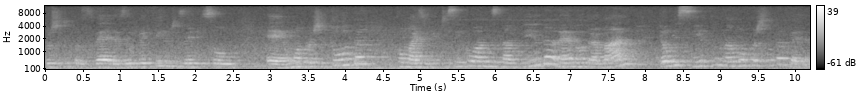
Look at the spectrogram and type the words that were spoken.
prostitutas velhas, eu prefiro dizer que sou é, uma prostituta com mais de 25 anos na vida, né, no trabalho, eu me sinto não uma prostituta velha,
